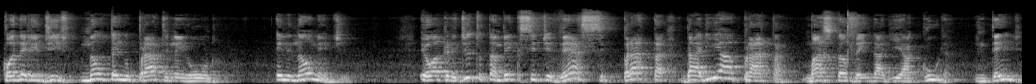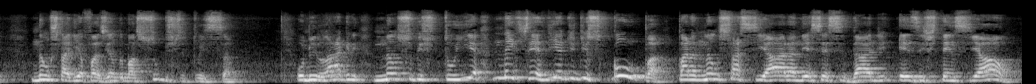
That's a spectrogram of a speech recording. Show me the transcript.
Quando ele diz, não tenho prata e nem ouro, ele não mentiu. Eu acredito também que se tivesse prata, daria a prata, mas também daria a cura, entende? Não estaria fazendo uma substituição. O milagre não substituía nem servia de desculpa para não saciar a necessidade existencial.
